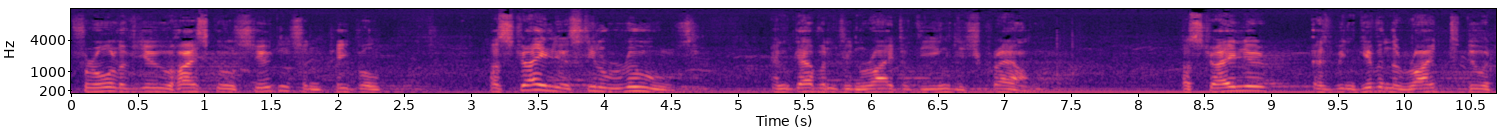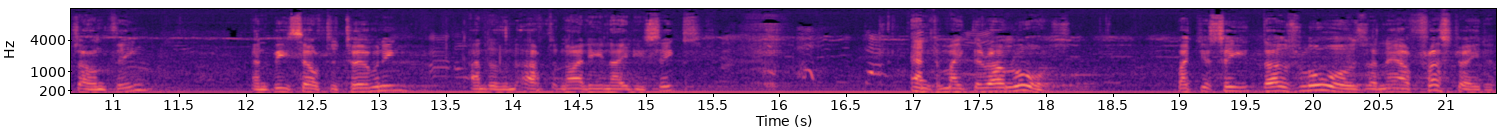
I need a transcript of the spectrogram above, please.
for all of you high school students and people, Australia still rules and governs in right of the English Crown. Australia has been given the right to do its own thing and be self-determining under the, after 1986 and to make their own laws. But you see, those laws are now frustrated.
